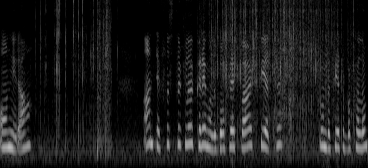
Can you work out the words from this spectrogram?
10 lira. Antep fıstıklı kremalı gofret var. Fiyatı bunun da fiyatı bakalım.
